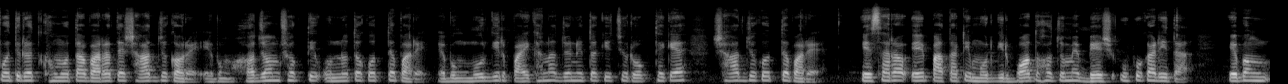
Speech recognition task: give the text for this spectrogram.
প্রতিরোধ ক্ষমতা বাড়াতে সাহায্য করে এবং হজম শক্তি উন্নত করতে পারে এবং মুরগির পায়খানাজনিত কিছু রোগ থেকে সাহায্য করতে পারে। এছাড়াও এই পাতাটি মুরগির বদ হজমে বেশ উপকারিতা এবং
